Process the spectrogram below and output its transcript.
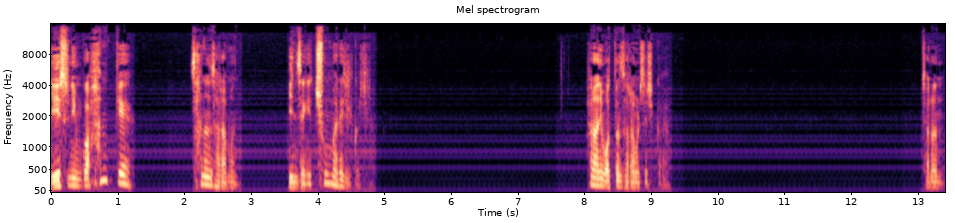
예수님과 함께 사는 사람은 인생이 충만해질 것이라. 하나님 어떤 사람을 쓰실까요? 저는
